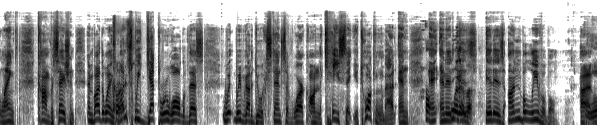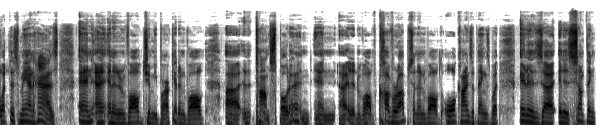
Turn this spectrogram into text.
length conversation. And by the way, Correct. once we get through all of this, we, we've got to do extensive work on the case that you're talking about, and and, and it is it is unbelievable uh, what this man has, and and and it involved Jimmy Burke, it involved uh, Tom Spota, and and uh, it involved cover ups, and involved all kinds of things. But it is uh, it is something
